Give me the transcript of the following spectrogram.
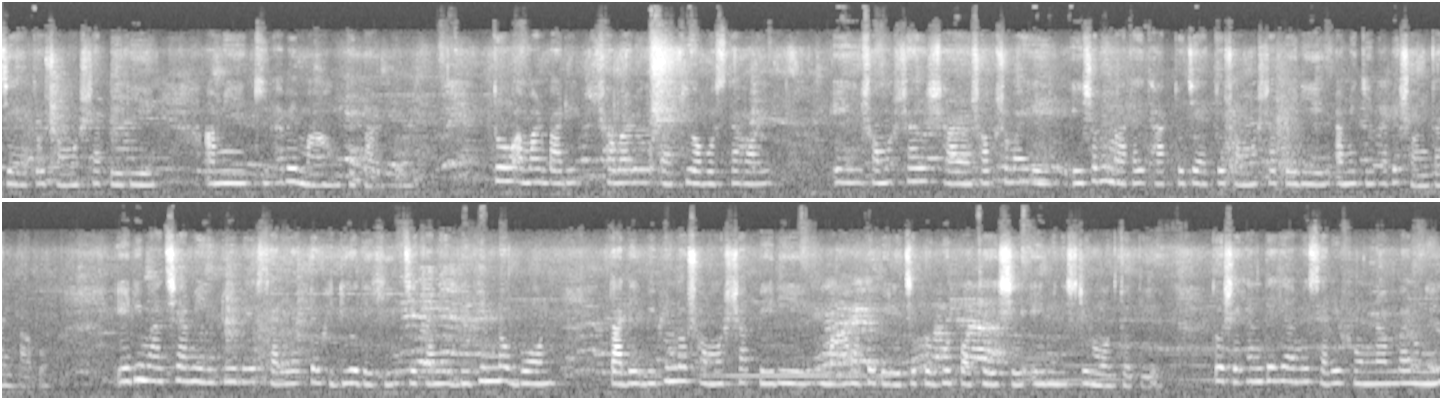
যে এত সমস্যা পেরিয়ে আমি কীভাবে মা হতে পারব? তো আমার বাড়ির সবারও একই অবস্থা হয়। এই সমস্যার সবসময় এই, এইসবই মাথায় থাকতো যে এত সমস্যা পেরিয়ে আমি কীভাবে সন্তান পাবো। এরই মাঝে আমি ইউটিউবে স্যারের একটা ভিডিও দেখি যেখানে বিভিন্ন বোন তাদের বিভিন্ন সমস্যা পেরিয়ে মা হতে পেরেছে প্রভুর পথে এসে এই মিনিস্ট্রির মধ্য দিয়ে। তো সেখান থেকে আমি স্যারের ফোন নাম্বার নিই,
